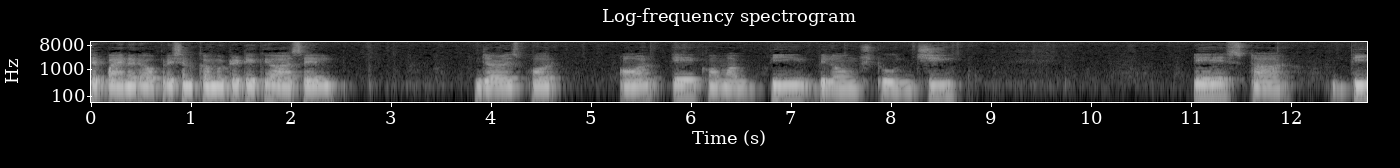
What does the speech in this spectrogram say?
ते बायनरी ऑपरेशन कम्युटेटिव्ह किंवा असेल ज्यावेळेस for all a comma b belongs to G a star b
